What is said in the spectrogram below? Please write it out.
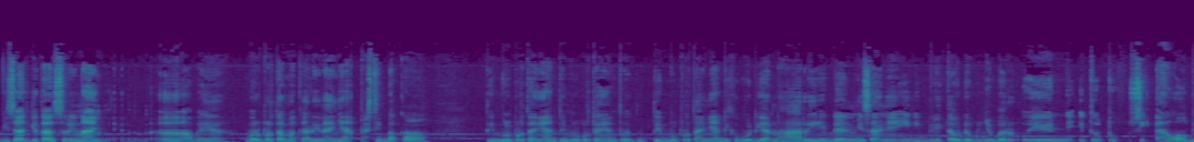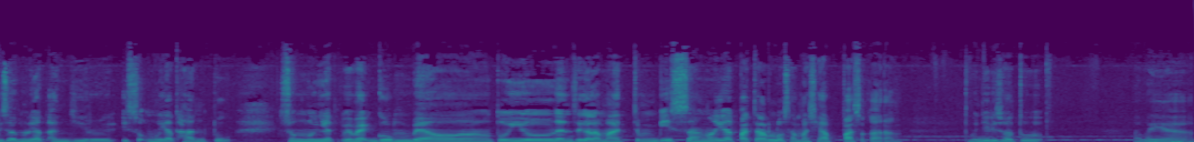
di saat kita sering nanya eh, apa ya? Baru pertama kali nanya pasti bakal timbul pertanyaan timbul pertanyaan timbul pertanyaan di kemudian hari dan misalnya ini berita udah menyebar ini- itu tuh si El bisa ngelihat anjir isok ngelihat hantu bisa ngelihat bebek gombel tuyul dan segala macem bisa ngelihat pacar lo sama siapa sekarang. Itu menjadi suatu apa ya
